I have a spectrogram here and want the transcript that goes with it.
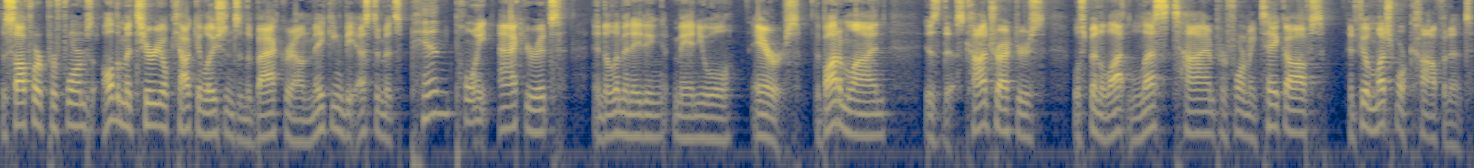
The software performs all the material calculations in the background, making the estimates pinpoint accurate and eliminating manual errors. The bottom line is this contractors will spend a lot less time performing takeoffs and feel much more confident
